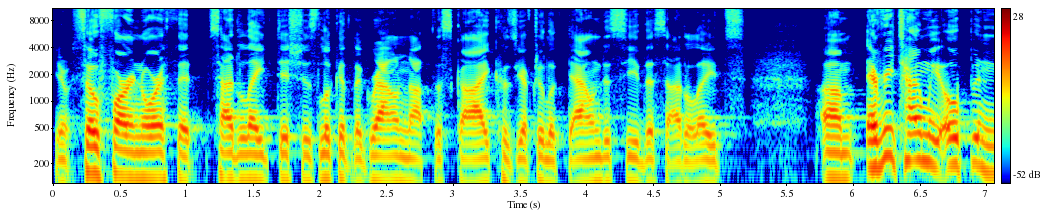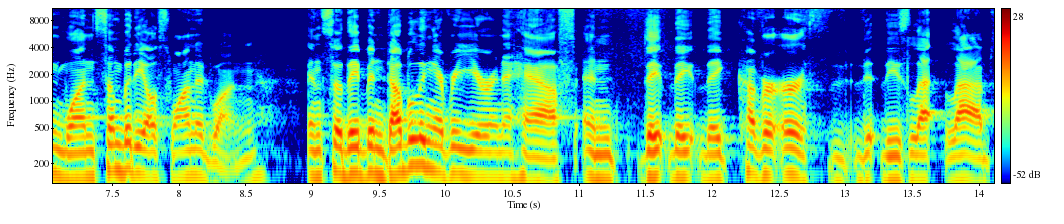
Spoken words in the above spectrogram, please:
you know, so far north that satellite dishes look at the ground, not the sky, because you have to look down to see the satellites. Um, every time we opened one, somebody else wanted one. And so they've been doubling every year and a half, and they, they, they cover Earth, th these la labs.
